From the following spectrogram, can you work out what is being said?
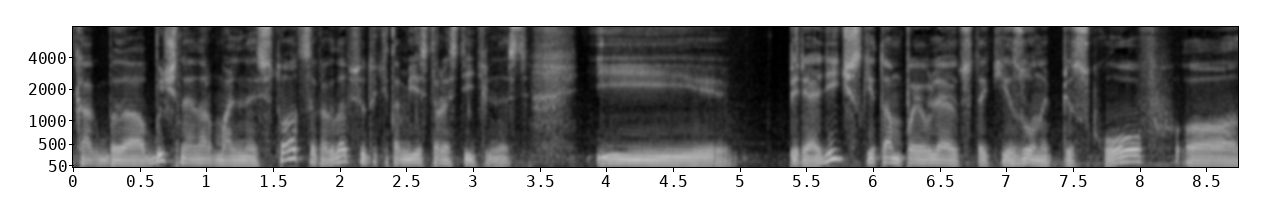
как бы обычная нормальная ситуация, когда все-таки там есть растительность. И периодически там появляются такие зоны песков э,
